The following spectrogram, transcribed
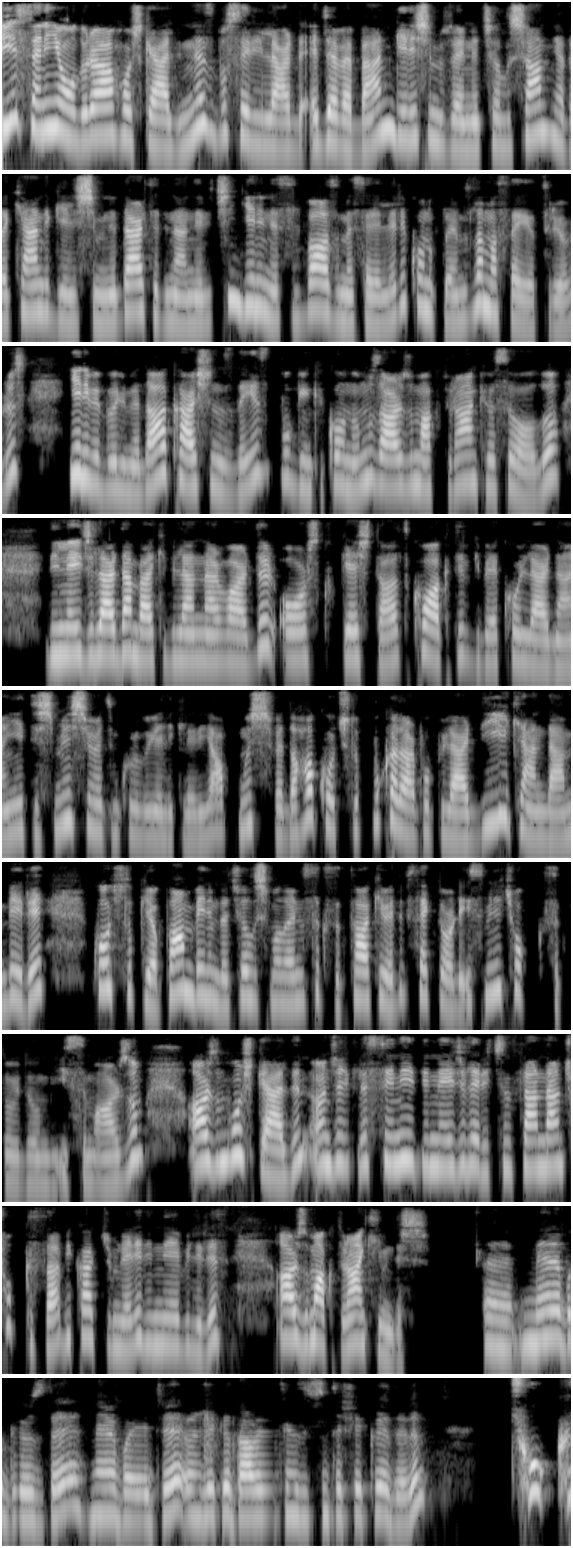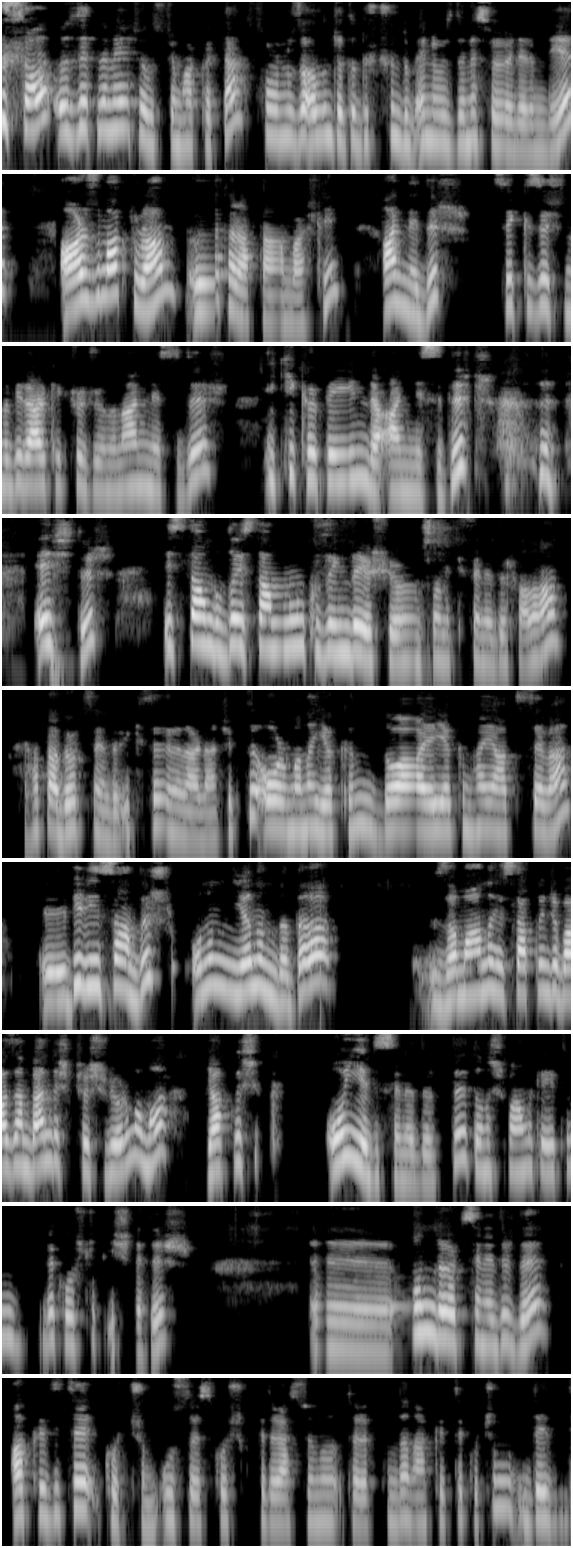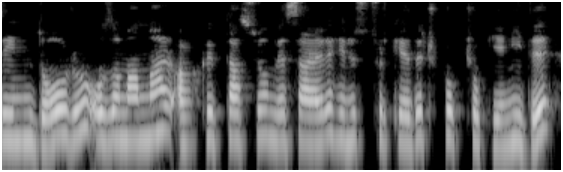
Bir Sen İyi Olur'a hoş geldiniz. Bu serilerde Ece ve ben gelişim üzerine çalışan ya da kendi gelişimini dert edinenler için yeni nesil bazı meseleleri konuklarımızla masaya yatırıyoruz. Yeni bir bölümle daha karşınızdayız. Bugünkü konuğumuz Arzu Makturan Köseoğlu. Dinleyicilerden belki bilenler vardır. Orsk, Gestalt, Koaktif gibi ekollerden yetişmiş, yönetim kurulu üyelikleri yapmış ve daha koçluk bu kadar popüler değilkenden beri koçluk yapan, benim de çalışmalarını sık sık takip edip sektörde ismini çok sık duyduğum bir isim Arzum. Arzum hoş geldin. Öncelikle seni dinleyiciler için senden çok kısa birkaç cümleyle dinleyebiliriz. Arzum Akturan kimdir? E, merhaba Gözde, merhaba Ece. Öncelikle davetiniz için teşekkür ederim. Çok kısa özetlemeye çalışacağım hakikaten. Sorunuzu alınca da düşündüm en özde ne söylerim diye. Arzum Akturan, özel taraftan başlayayım. Annedir. 8 yaşında bir erkek çocuğunun annesidir. İki köpeğin de annesidir. Eştir. İstanbul'da İstanbul'un kuzeyinde yaşıyorum son iki senedir falan. Hatta dört senedir, iki senelerden çıktı. Ormana yakın, doğaya yakın hayatı seven e, bir insandır. Onun yanında da zamanı hesaplayınca bazen ben de şaşırıyorum ama yaklaşık 17 senedir de danışmanlık eğitim ve koçluk iştedir. 14 senedir de akredite koçum, Uluslararası Koçluk Federasyonu tarafından akredite koçum dediğin doğru. O zamanlar akreditasyon vesaire henüz Türkiye'de çok çok yeniydi.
